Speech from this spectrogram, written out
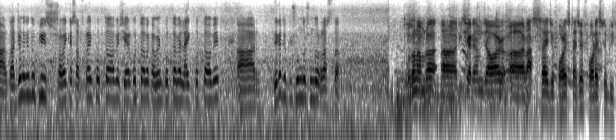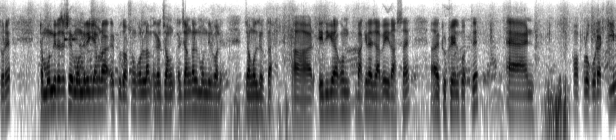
আর তার জন্য কিন্তু প্লিজ সবাইকে সাবস্ক্রাইব করতে হবে শেয়ার করতে হবে কমেন্ট করতে হবে লাইক করতে হবে। আর দেখেছ কি সুন্দর সুন্দর রাস্তা। তখন আমরা রিসিয়া ড্যাম যাওয়ার রাস্তায় যে ফরেস্ট আছে ফরেস্টের ভিতরে একটা মন্দির আছে, সেই মন্দিরে গিয়ে আমরা একটু দর্শন করলাম। এটা জঙ্গল মন্দির বলে, জঙ্গল দেবতা। আর এদিকে এখন বাকিরা যাবে এই রাস্তায় একটু ট্রেল করতে। অ্যান্ড আমার পুরো গোটা টিম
